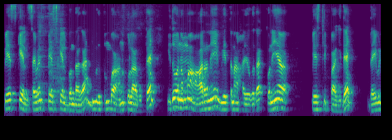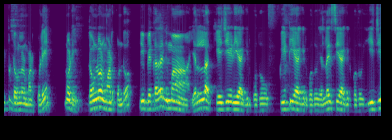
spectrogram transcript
pay scale seventh pay scale ಬಂದಾಗ ನಿಮಗೆ ತುಂಬಾ ಅನುಕೂಲ ಆಗುತ್ತೆ. ಇದು ನಮ್ಮ ಆರನೇ ವೇತನ ಆಯೋಗದ ಕೊನೆಯ ಪೇ ಸ್ಲಿಪ್ ಆಗಿದೆ. ದಯವಿಟ್ಟು ಡೌನ್ಲೋಡ್ ಮಾಡ್ಕೊಳ್ಳಿ. ನೋಡಿ ಡೌನ್ಲೋಡ್ ಮಾಡಿಕೊಂಡು, ನೀವು ಬೇಕಾದ್ರೆ ನಿಮ್ಮ ಎಲ್ಲ ಕೆ ಜಿ ಡಿ ಆಗಿರ್ಬೋದು ಪಿ ಟಿ ಆಗಿರ್ಬೋದು ಎಲ್ ಐ ಸಿ ಆಗಿರ್ಬೋದು ಇ ಜಿ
